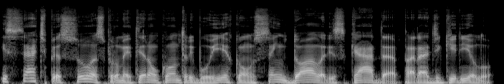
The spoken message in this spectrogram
e sete pessoas prometeram contribuir com 100 dólares cada para adquiri-lo.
